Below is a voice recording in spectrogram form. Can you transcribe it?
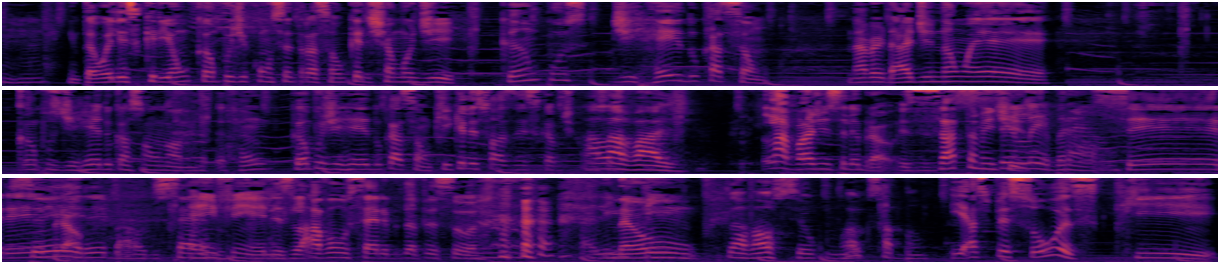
Uhum. Então eles criam um campo de concentração que eles chamam de campos de reeducação. Na verdade, não é Campos de reeducação o nome. são campos de reeducação. O que, que eles fazem nesse campo de A lavagem Lavagem cerebral. Exatamente isso. Cerebral. Cerebral. cerebral, de cérebro. Enfim, eles lavam o cérebro da pessoa. Tá limpinho. não. Lavar o seu com água e sabão. E as pessoas que,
